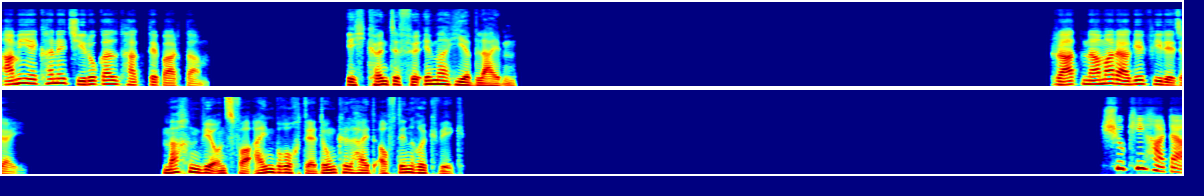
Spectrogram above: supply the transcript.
আমি এখানে চিরকাল থাকতে পারতাম Ich könnte für immer hier bleiben. রাত নামার আগে ফিরে যাই Machen wir uns vor Einbruch der Dunkelheit auf den Rückweg. সুখী হাঁটা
